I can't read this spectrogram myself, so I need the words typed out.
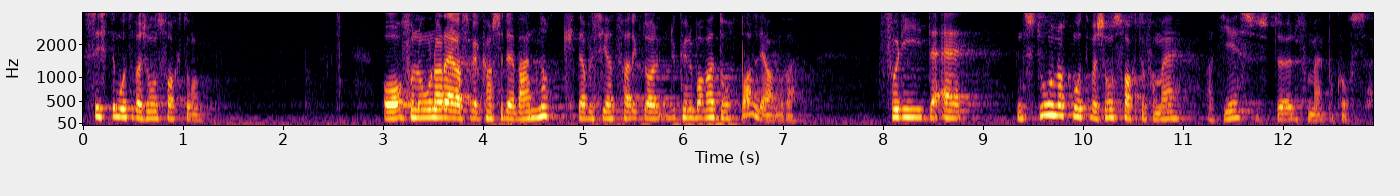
Siste motivasjonsfaktoren. Og For noen av dere vil kanskje det være nok. Det vil si at Fredrik, du kunne bare droppe alle de andre. Fordi det er en stor nok motivasjonsfaktor for meg at Jesus døde for meg på korset,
